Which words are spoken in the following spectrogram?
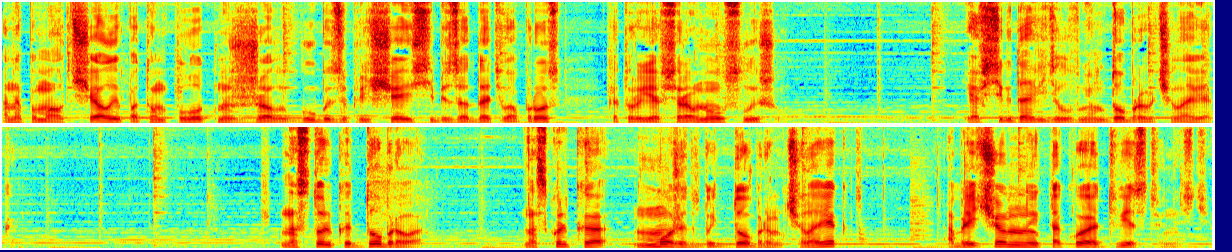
Она помолчала и потом плотно сжала губы, запрещая себе задать вопрос, который я все равно услышал. Я всегда видел в нем доброго человека. Настолько доброго, насколько может быть добрым человек, облеченный такой ответственностью.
